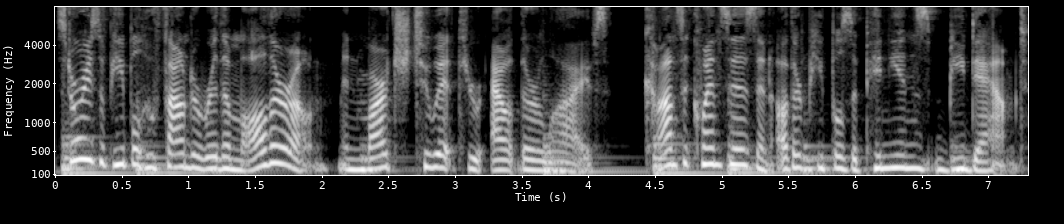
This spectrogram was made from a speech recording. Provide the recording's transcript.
stories of people who found a rhythm all their own and marched to it throughout their lives. Consequences and other people's opinions be damned.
